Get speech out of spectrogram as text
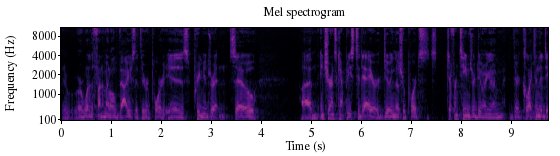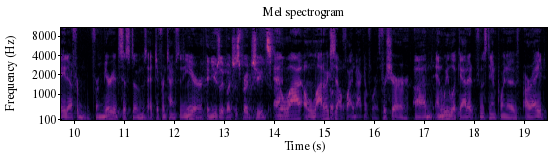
or one of the fundamental values that they report is premiums written. So, um, insurance companies today are doing those reports Different teams are doing them. They're collecting the data from, from myriad systems at different times of the year, and usually a bunch of spreadsheets and a lot a lot of Excel flying back and forth for sure. Um, and we look at it from the standpoint of all right,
